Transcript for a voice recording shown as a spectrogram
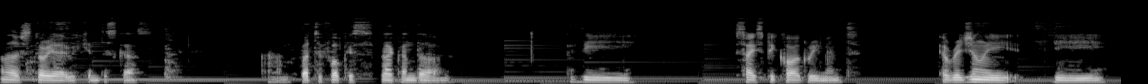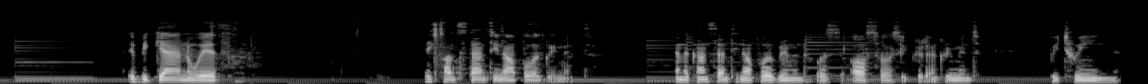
another story that we can discuss. Um, but to focus back on the the Sykes-Picot agreement, originally the it began with a Constantinople agreement. And the Constantinople Agreement was also a secret agreement between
